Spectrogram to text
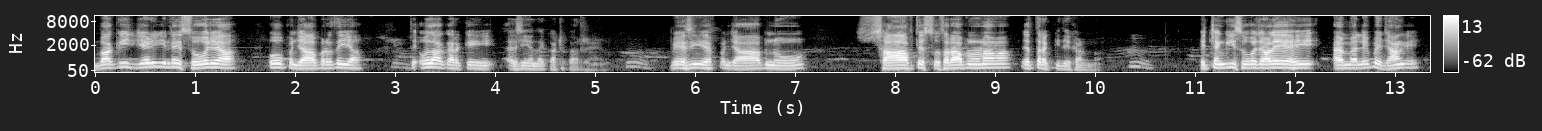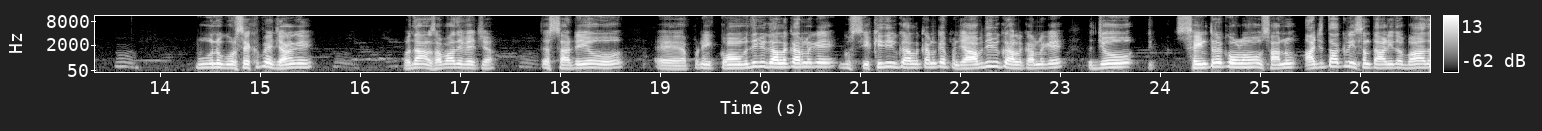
ਬਾਕੀ ਜਿਹੜੀ ਇਹਨੇ ਸੋਚ ਆ ਉਹ ਪੰਜਾਬ ਪ੍ਰਤੀ ਆ ਤੇ ਉਹਦਾ ਕਰਕੇ ਅਸੀਂ ਇਹਦਾ ਇਕੱਠ ਕਰ ਰਹੇ ਹਾਂ। ਵੀ ਅਸੀਂ ਇਸ ਪੰਜਾਬ ਨੂੰ ਸਾਫ਼ ਤੇ ਸੁਥਰਾ ਬਣਾਉਣਾ ਵਾ ਤੇ ਤਰੱਕੀ ਦੇ ਖੜਨਾ ਇਹ ਚੰਗੀ ਸੋਚ ਵਾਲੇ ਅਸੀਂ ਐਮਐਲਏ ਭੇਜਾਂਗੇ। ਪੂਰਨ ਗੁਰਸਿੱਖ ਭੇਜਾਂਗੇ। ਵਿਧਾਨ ਸਭਾ ਦੇ ਵਿੱਚ। ਤੇ ਸਾਡੇ ਉਹ ਆਪਣੀ ਕੌਮ ਦੀ ਵੀ ਗੱਲ ਕਰਨਗੇ ਗੁਰਸਿੱਖੀ ਦੀ ਵੀ ਗੱਲ ਕਰਨਗੇ ਪੰਜਾਬ ਦੀ ਵੀ ਗੱਲ ਕਰਨਗੇ ਤੇ ਜੋ ਸੈਂਟਰ ਕੋਲੋਂ ਸਾਨੂੰ ਅੱਜ ਤੱਕ ਨਹੀਂ 47 ਤੋਂ ਬਾਅਦ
